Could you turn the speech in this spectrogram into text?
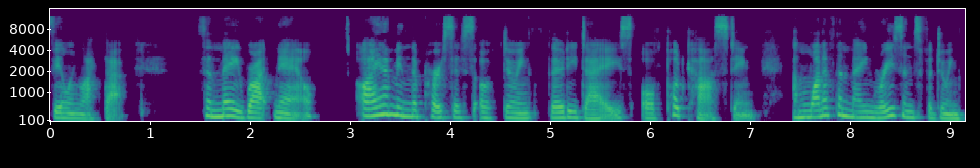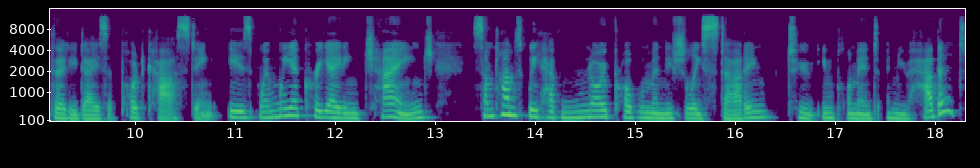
feeling like that. For me right now I am in the process of doing 30 days of podcasting. And one of the main reasons for doing 30 days of podcasting is when we are creating change, sometimes we have no problem initially starting to implement a new habit.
